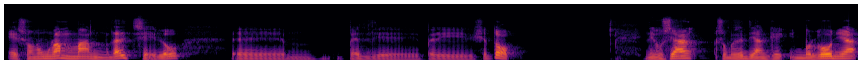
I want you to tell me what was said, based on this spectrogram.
e sono una manna dal cielo eh, per, i chateau. I negozianti sono presenti anche in Borgogna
